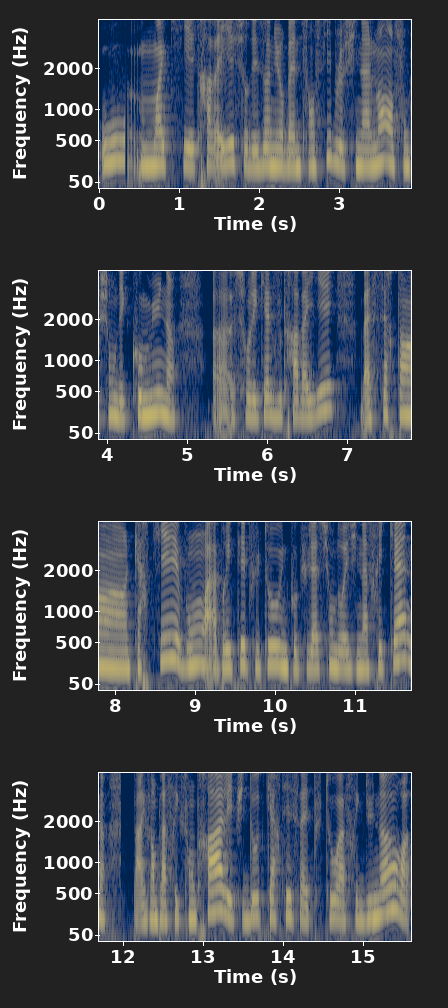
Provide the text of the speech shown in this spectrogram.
ou moi qui ai travaillé sur des zones urbaines sensibles, finalement, en fonction des communes euh, sur lesquelles vous travaillez, bah, certains quartiers vont abriter plutôt une population d'origine africaine, par exemple Afrique centrale, et puis d'autres quartiers ça va être plutôt Afrique du Nord,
